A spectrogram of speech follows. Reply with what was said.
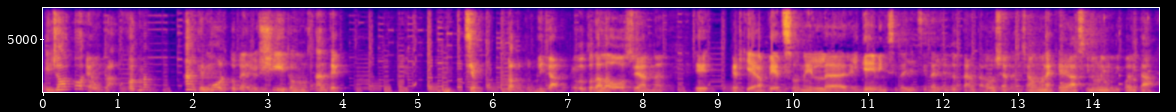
Il gioco è un platform anche molto ben riuscito, nonostante sia stato pubblicato e prodotto dalla Ocean e per chi era avvezzo nel, nel gaming sì dagli, sì dagli, anni 80 la Ocean diciamo non è che era sinonimo di qualità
